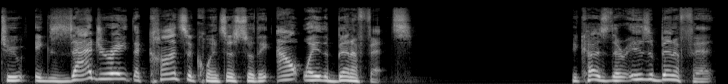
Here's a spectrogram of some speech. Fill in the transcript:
to exaggerate the consequences so they outweigh the benefits. Because there is a benefit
